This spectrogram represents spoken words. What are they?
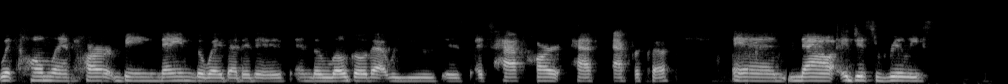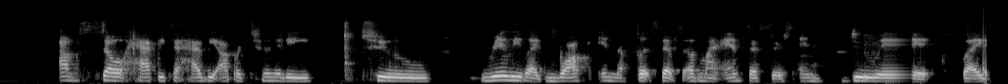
with Homeland Heart being named the way that it is and the logo that we use is it's half heart half Africa and now it just really I'm so happy to have the opportunity to really like walk in the footsteps of my ancestors and do it like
